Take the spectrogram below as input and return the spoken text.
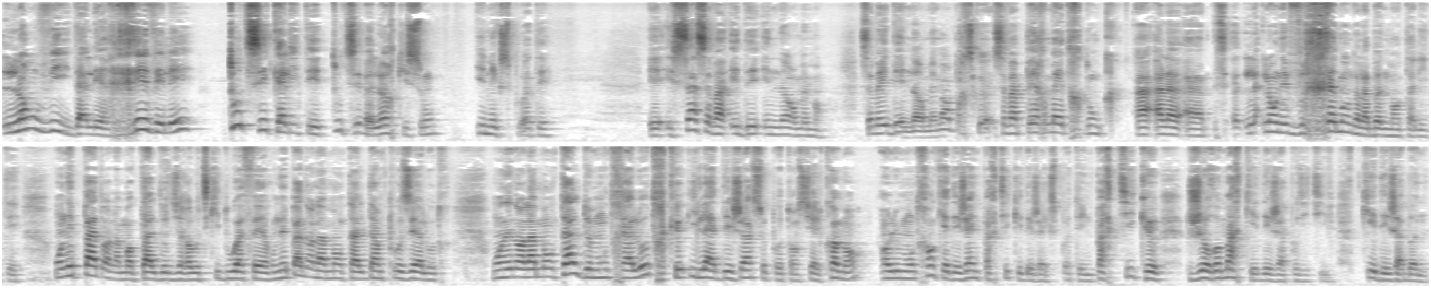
l'envie d'aller révéler toutes ces qualités, toutes ces valeurs qui sont inexploitées. Et, ça, ça va aider énormément. Ça va aider énormément parce que ça va permettre donc à, la, là, on est vraiment dans la bonne mentalité. On n'est pas dans la mentale de dire à l'autre ce qu'il doit faire. On n'est pas dans la mentale d'imposer à l'autre. On est dans la mentale de montrer à l'autre qu'il a déjà ce potentiel. Comment? En lui montrant qu'il y a déjà une partie qui est déjà exploitée, une partie que je remarque qui est déjà positive, qui est déjà bonne.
